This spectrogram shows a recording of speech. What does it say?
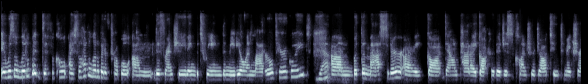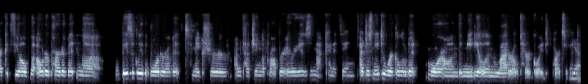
it was a little bit difficult i still have a little bit of trouble um, differentiating between the medial and lateral pterygoid yeah um, but the masseter i got down pat i got her to just clench her jaw too to make sure i could feel the outer part of it and the basically the border of it to make sure I'm touching the proper areas and that kind of thing. I just need to work a little bit more on the medial and lateral pterygoid parts of it. Yeah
